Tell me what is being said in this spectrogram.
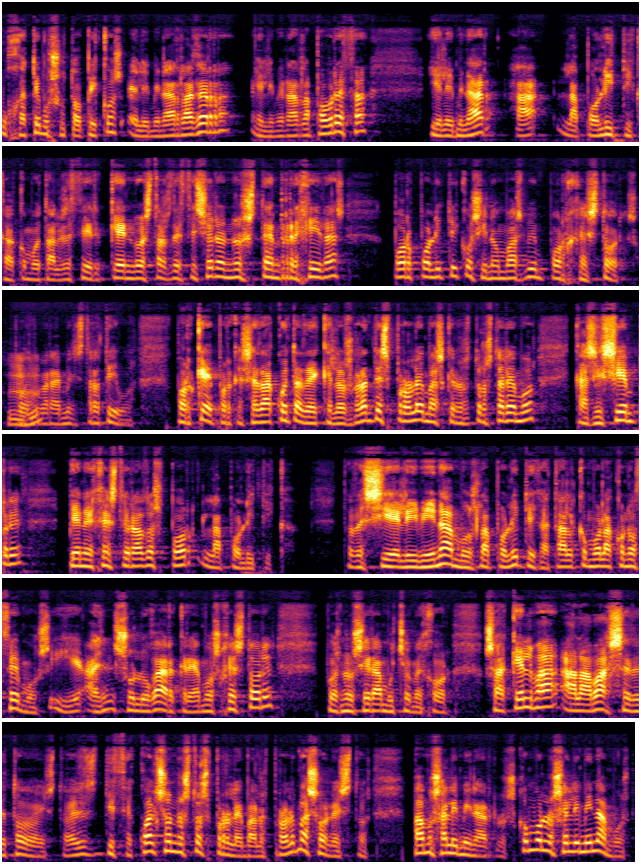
objetivos utópicos, eliminar la guerra, eliminar la pobreza y eliminar a la política como tal. Es decir, que nuestras decisiones no estén regidas por políticos, sino más bien por gestores, o por administrativos. ¿Por qué? Porque se da cuenta de que los grandes problemas que nosotros tenemos casi siempre vienen gestionados por la política. Entonces, si eliminamos la política tal como la conocemos y en su lugar creamos gestores, pues nos irá mucho mejor. O sea, que él va a la base de todo esto. Él dice, ¿cuáles son nuestros problemas? Los problemas son estos. Vamos a eliminarlos. ¿Cómo los eliminamos?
